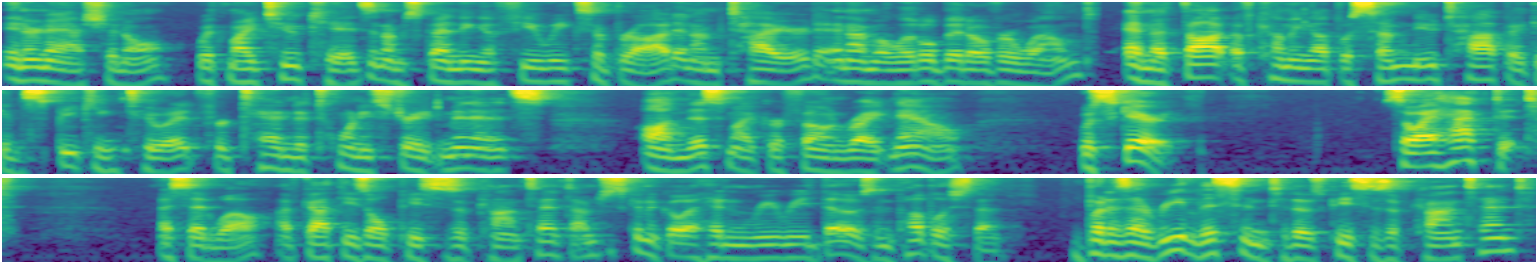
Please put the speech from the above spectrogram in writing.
international with my two kids, and I'm spending a few weeks abroad, and I'm tired and I'm a little bit overwhelmed. And the thought of coming up with some new topic and speaking to it for 10 to 20 straight minutes on this microphone right now was scary. So I hacked it. I said, Well, I've got these old pieces of content. I'm just going to go ahead and reread those and publish them. But as I re listened to those pieces of content,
